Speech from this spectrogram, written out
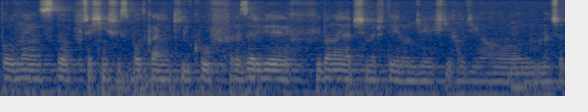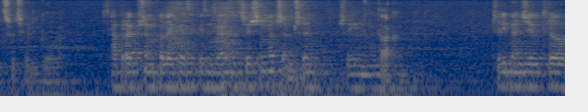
porównując do wcześniejszych spotkań, kilku w rezerwie, chyba najlepszy mecz w tej rundzie, jeśli chodzi o mecze trzecioligowe. A brak Przemka Leka jest jakoś związany z jutrzejszym meczem, czy, czy inny? Tak, Czyli będzie jutro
